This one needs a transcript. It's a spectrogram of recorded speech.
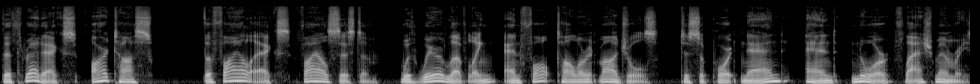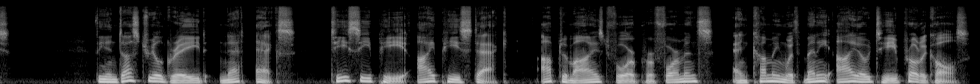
the ThreadX RTOS, the FileX file system with wear leveling and fault tolerant modules to support NAND and NOR flash memories. The industrial grade NetX TCP IP stack optimized for performance and coming with many IoT protocols,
